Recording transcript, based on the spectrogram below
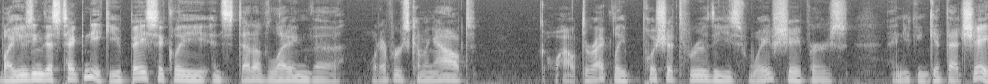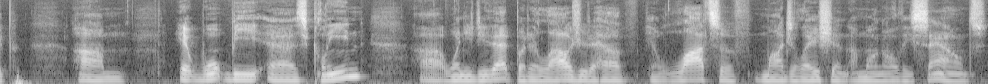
by using this technique. You basically, instead of letting the whatever's coming out go out directly, push it through these wave shapers, and you can get that shape. Um, it won't be as clean uh, when you do that, but it allows you to have you know lots of modulation among all these sounds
